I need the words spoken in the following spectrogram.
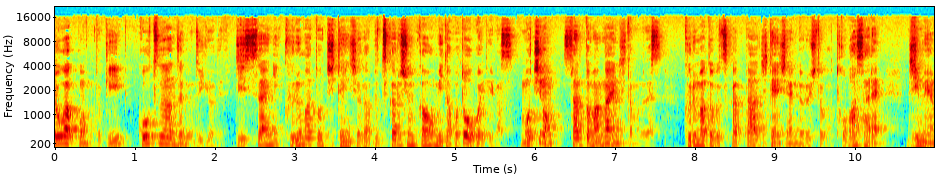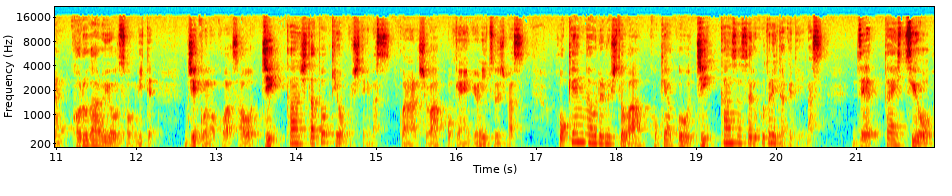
小学校の時交通安全の授業で実際に車と自転車がぶつかる瞬間を見たことを覚えています。もちろんスタントマンが演じたものです。車とぶつかった自転車に乗る人が飛ばされ地面を転がる様子を見て事故の怖さを実感したと記憶しています。この話は保険営業に通じます。保険が売れる人は顧客を実感させることに長けています。絶対必要。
